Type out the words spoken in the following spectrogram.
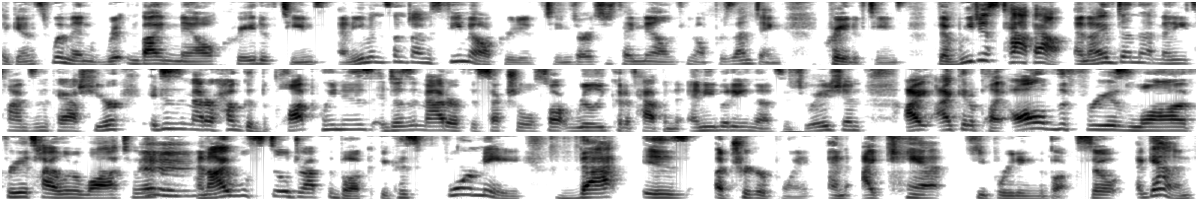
against women written by male creative teams and even sometimes female creative teams, or I should say male and female presenting creative teams, that we just tap out. And I've done that many times in the past year. It doesn't matter how good the plot point is, it doesn't matter if the sexual assault really could have happened to anybody in that situation. I, I could apply all of the Freya's law, Freya Tyler law to it, Mhm. and I will still drop the book because for me, that is a trigger point and I can't keep reading the book. So again,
